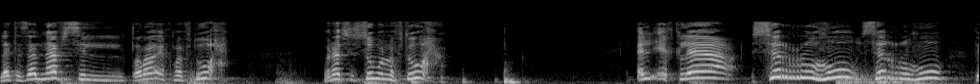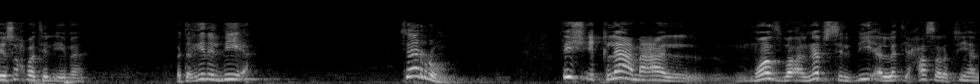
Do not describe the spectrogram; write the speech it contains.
لا تزال نفس الطرائق مفتوحة ونفس السبل مفتوحة. الإقلاع سره سره في صحبة الإيمان وتغيير البيئة. سره فيش إقلاع مع المواظبة على نفس البيئة التي حصلت فيها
